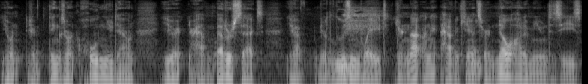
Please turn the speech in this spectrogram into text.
You don't, your things aren't holding you down. You're, you're having better sex. You have, you're losing weight. You're not having cancer, no autoimmune disease,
